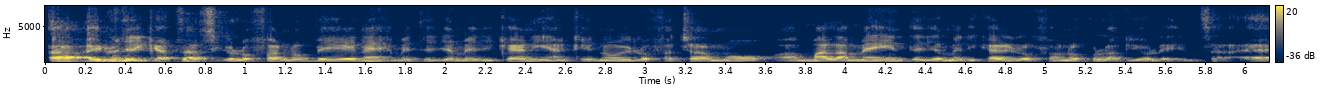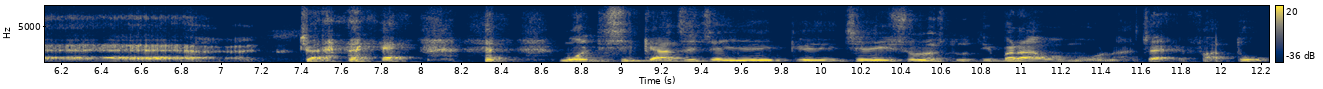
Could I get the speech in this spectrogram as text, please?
Uh, è inutile incazzarsi che lo fanno bene, mentre gli americani, anche noi lo facciamo malamente, gli americani lo fanno con la violenza. Eh, cioè, molti si incazza e i cinesi sono astuti, bravo Mona, cioè fa tu,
